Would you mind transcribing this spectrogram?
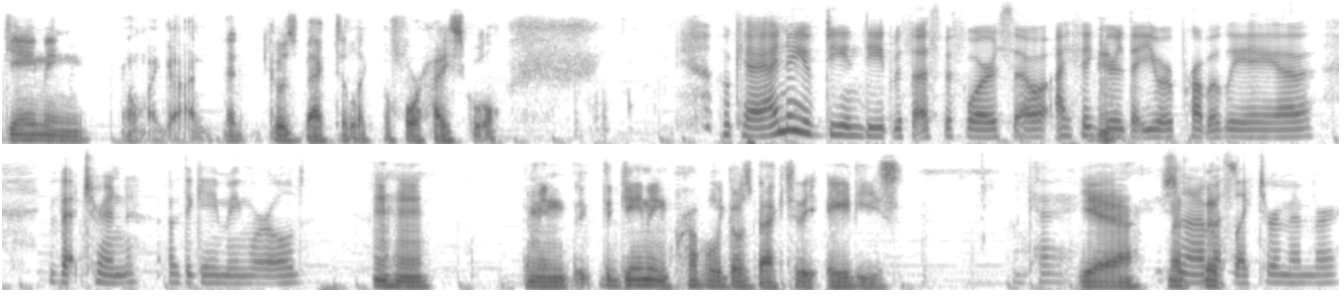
gaming, oh my god, that goes back to like before high school. Okay, I know you've D and D'd with us before, so I figured that you were probably a uh, veteran of the gaming world. Mm-hmm. I mean, the, the gaming probably goes back to the 80s. Okay, Yeah, which that- none of that's- us like to remember.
